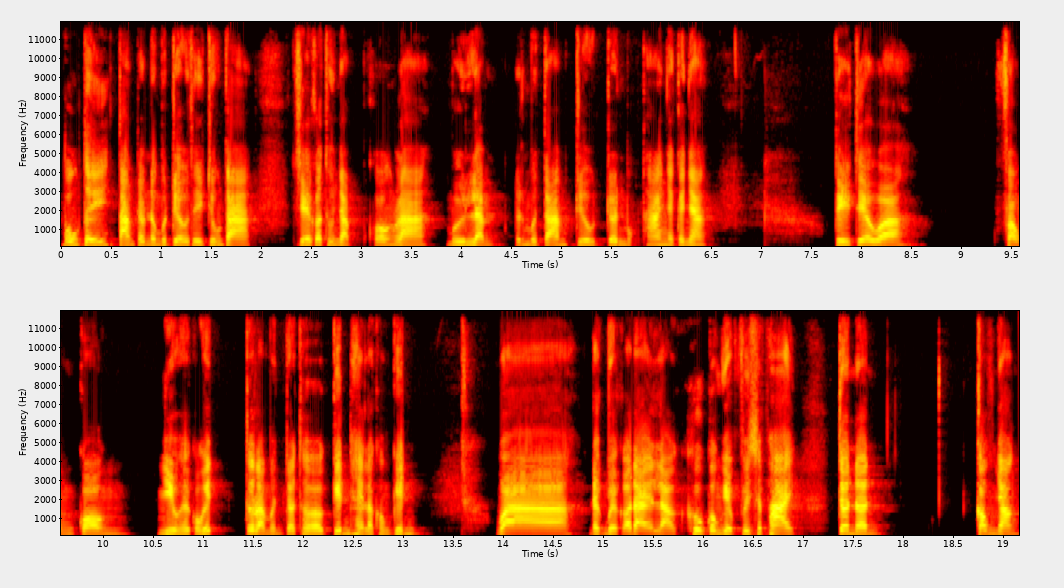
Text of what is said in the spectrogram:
4 tỷ 850 triệu thì chúng ta sẽ có thu nhập khoảng là 15 đến 18 triệu trên một tháng nha cả nhà. Tùy theo uh, phòng còn nhiều hay còn ít tức là mình cho thơ kín hay là không kín. Và đặc biệt ở đây là khu công nghiệp V 2 cho nên công nhân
